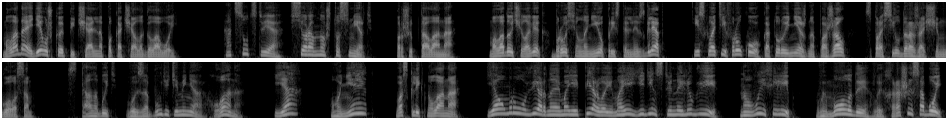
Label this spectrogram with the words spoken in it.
Молодая девушка печально покачала головой. «Отсутствие — все равно, что смерть», — прошептала она. Молодой человек бросил на нее пристальный взгляд и, схватив руку, которую нежно пожал, спросил дрожащим голосом. «Стало быть, вы забудете меня, Хуана?» «Я? О, нет!» — воскликнула она. «Я умру, верная моей первой, моей единственной любви. Но вы, Филипп, вы молоды, вы хороши собой,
